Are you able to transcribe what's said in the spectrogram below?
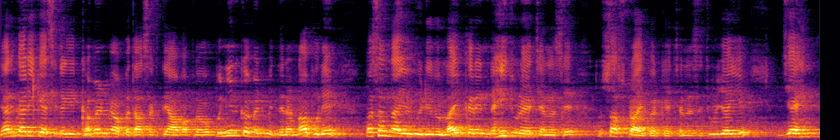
जानकारी कैसी लगी कमेंट में आप बता सकते हैं। आप अपना ओपिनियन कमेंट में देना ना भूलें। पसंद आई वीडियो तो लाइक करें। नहीं जुड़े हैं चैनल से तो सब्सक्राइब करके चैनल से जुड़ जाइए। जय हिंद,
